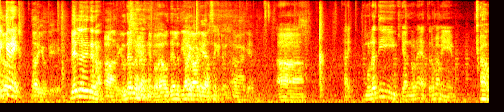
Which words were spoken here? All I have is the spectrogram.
එක්කෙනෙක් හරි ඕකේ. බෙල්ල රිදෙනවා හරි උදැල්ල. ඔයා උදැල්ල හරි, තියාගෙන වාගේ. පස්සකට වෙලා. ආ, වාගේ හරි. මුලදී කියන්න ඕනේ ඇත්තටම මේ ඔව්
